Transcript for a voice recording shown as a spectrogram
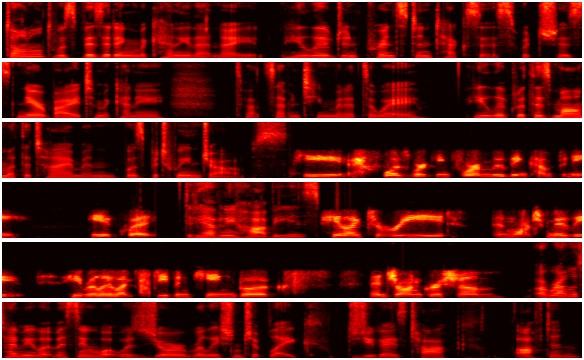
Donald was visiting McKinney that night. He lived in Princeton, Texas, which is nearby to McKinney. It's about 17 minutes away. He lived with his mom at the time and was between jobs. He was working for a moving company. He had quit. Did he have any hobbies? He liked to read and watch movies. He really liked Stephen King books and John Grisham. Around the time he went missing, what was your relationship like? Did you guys talk often?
